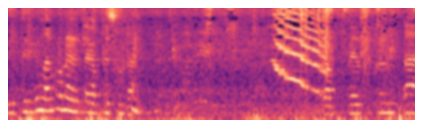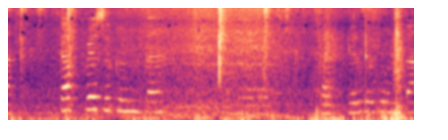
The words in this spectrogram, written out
ఇది తిరిగిందనుకో నేను ఇట్లా కప్పేసుకుంటాను కప్పేసుకుంటా. కప్పేసుకుంటా. కప్పేసుకుంటా.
